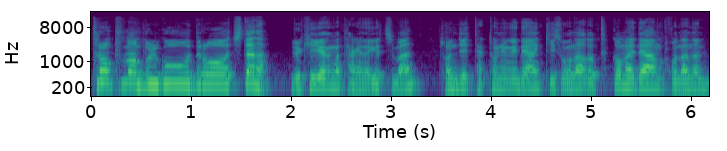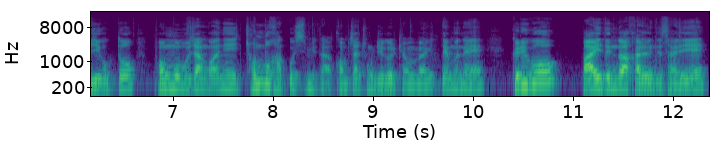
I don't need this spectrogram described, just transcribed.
트럼프만 물고 늘어진다나 이렇게 얘기하는 건 당연하겠지만 전직 대통령에 대한 기소나 어떤 특검에 대한 권한은 미국도 법무부 장관이 전부 갖고 있습니다. 검찰총장직을 겸임하기 때문에 그리고 바이든과 갈랜드 사이에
